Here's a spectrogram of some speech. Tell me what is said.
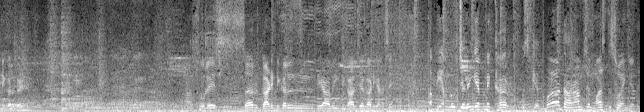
निकल गए। हाँ सोले सर गाड़ी निकल दिया अभी निकाल दिया गाड़ी यहाँ से। अभी हम लोग चलेंगे। अपने घर उसके बाद आराम से मस्त सोएँगे अभी।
